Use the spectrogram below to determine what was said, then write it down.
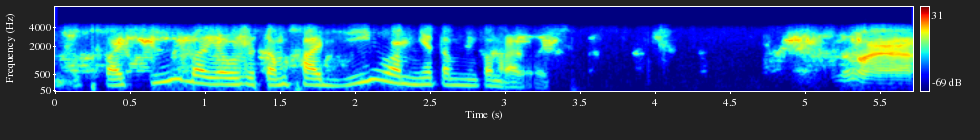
нет. Спасибо, я уже там ходила, мне там не понравилось. Ну, а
